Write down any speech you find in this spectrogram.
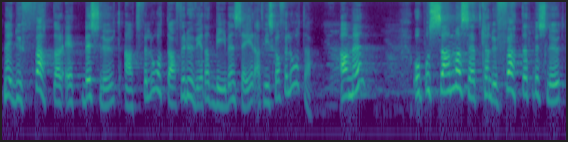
Nej, du fattar ett beslut att förlåta, för du vet att Bibeln säger att vi ska förlåta. Amen. Och på samma sätt kan du fatta ett beslut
